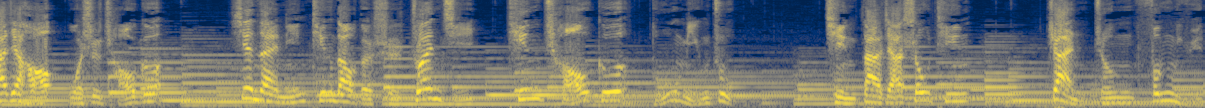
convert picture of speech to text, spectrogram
大家好，我是朝哥。现在您听到的是专辑《听朝歌读名著》，请大家收听《战争风云》。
